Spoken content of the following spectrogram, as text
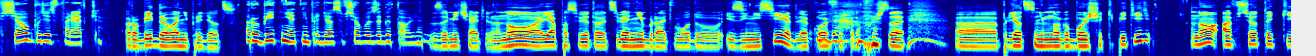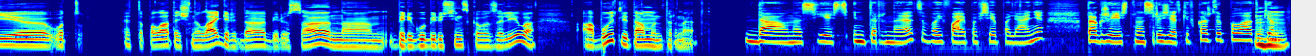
все будет в порядке. Рубить дрова не придется. Рубить нет, не придется, все будет заготовлено. Замечательно. Но я посоветую тебя не брать воду из Енисея для кофе, да. потому что э, придется немного больше кипятить. Но а все-таки э, вот это палаточный лагерь, да, Бирюса на берегу Бирюсинского залива. А будет ли там интернет? Да, у нас есть интернет, Wi-Fi по всей поляне. Также есть у нас розетки в каждой палатке. Угу.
